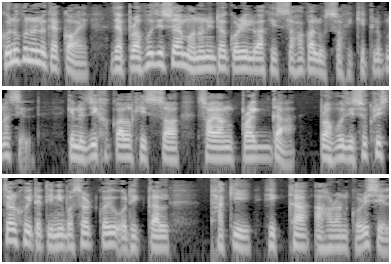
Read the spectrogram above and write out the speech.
কোনো কোনো লোকে কয় যে প্ৰভু যীশুৱে মনোনীত কৰি লোৱা শিষ্যসকল উচ্চ শিক্ষিত লোক নাছিল। কিন্তু যিসকল শিষ্য স্বয়ং প্ৰজ্ঞা প্ৰভু যীশুখ্ৰীষ্টৰ সৈতে তিনি বছৰতকৈও অধিককাল থাকি শিক্ষা আহৰণ কৰিছিল।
